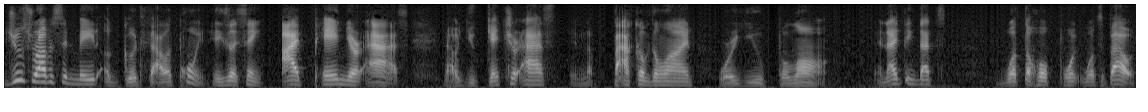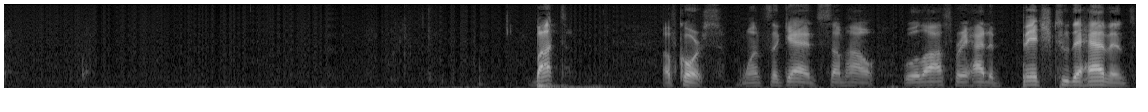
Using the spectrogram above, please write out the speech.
Juice Robinson made a good valid point. He's like saying, "I pin your ass. Now you get your ass in the back of the line where you belong." And I think that's what the whole point was about. But, of course, once again, somehow Will Ospreay had to bitch to the heavens,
